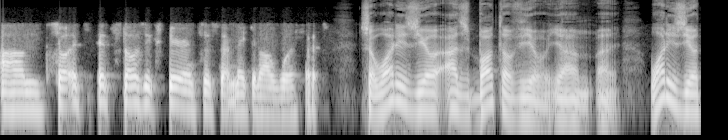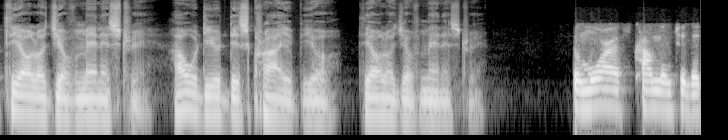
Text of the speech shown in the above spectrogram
Um, so it's it's those experiences that make it all worth it. So, what is your, as both of you, um, uh, what is your theology of ministry? How would you describe your theology of ministry? The more I've come into the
